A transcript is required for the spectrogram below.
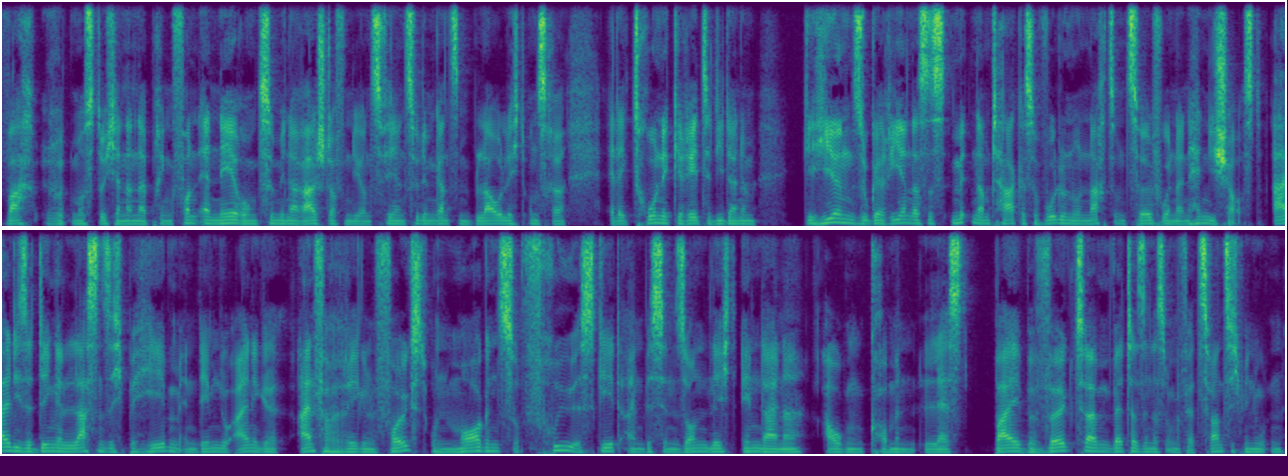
Wachrhythmus durcheinander bringen. Von Ernährung zu Mineralstoffen, die uns fehlen, zu dem ganzen Blaulicht unserer Elektronikgeräte, die deinem Gehirn suggerieren, dass es mitten am Tag ist, obwohl du nur nachts um 12 Uhr in dein Handy schaust. All diese Dinge lassen sich beheben, indem du einige einfache Regeln folgst und morgens so früh es geht ein bisschen Sonnenlicht in deine Augen kommen lässt. Bei bewölktem Wetter sind das ungefähr 20 Minuten,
